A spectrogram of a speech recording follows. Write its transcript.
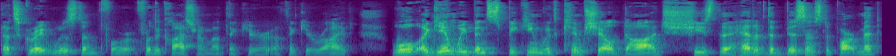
that's great wisdom for for the classroom. I think you're I think you're right. Well, again, we've been speaking with Kim Shell Dodge. She's the head of the business department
